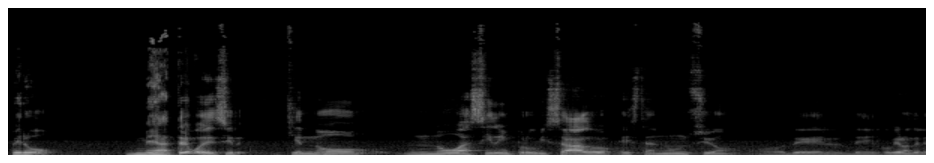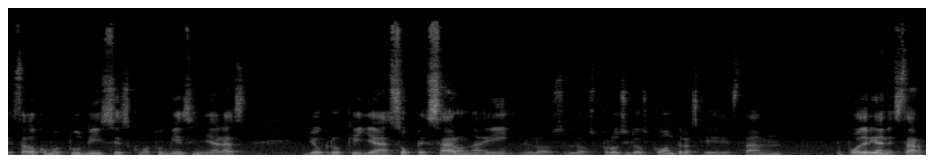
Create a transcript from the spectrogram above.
pero me atrevo a decir que no, no ha sido improvisado este anuncio del, del, gobierno del estado, como tú dices, como tú bien señalas, yo creo que ya sopesaron ahí los, los pros y los contras que están, que podrían estar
